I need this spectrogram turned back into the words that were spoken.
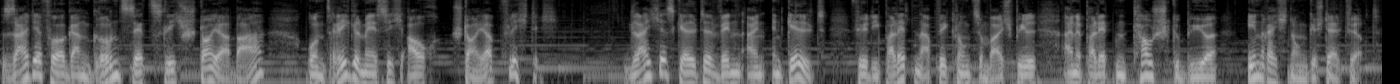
sei der Vorgang grundsätzlich steuerbar und regelmäßig auch steuerpflichtig. Gleiches gelte, wenn ein Entgelt für die Palettenabwicklung zum Beispiel eine Palettentauschgebühr in Rechnung gestellt wird.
